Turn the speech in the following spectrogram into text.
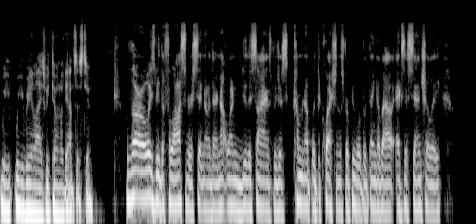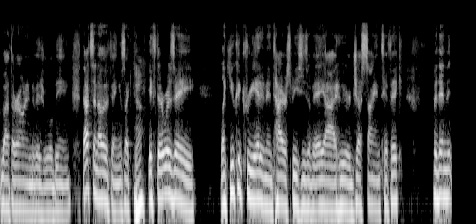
we we realize we don't know the answers to. Well, there'll always be the philosopher sitting over there, not wanting to do the science, but just coming up with the questions for people to think about existentially about their own individual being. That's another thing. Is like Yeah. if there was a, like you could create an entire species of AI who are just scientific, but then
